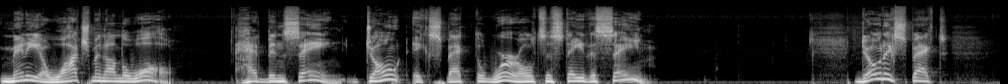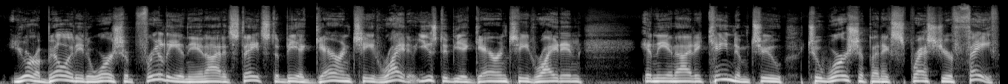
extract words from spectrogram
Many a watchman on the wall had been saying, don't expect the world to stay the same. Don't expect your ability to worship freely in the United States to be a guaranteed right. It used to be a guaranteed right in in the United Kingdom to to worship and express your faith.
